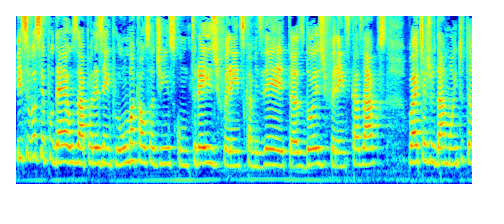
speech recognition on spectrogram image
E se você puder usar, por exemplo, uma calça jeans com três diferentes camisetas, dois diferentes casacos, vai te ajudar muito também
